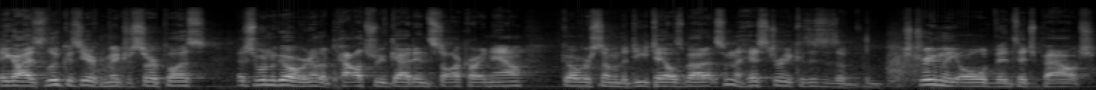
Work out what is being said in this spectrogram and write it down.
Hey guys, Lucas here from Venture Surplus. I just want to go over another pouch we've got in stock right now. Go over some of the details about it, some of the history, because this is an extremely old vintage pouch,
